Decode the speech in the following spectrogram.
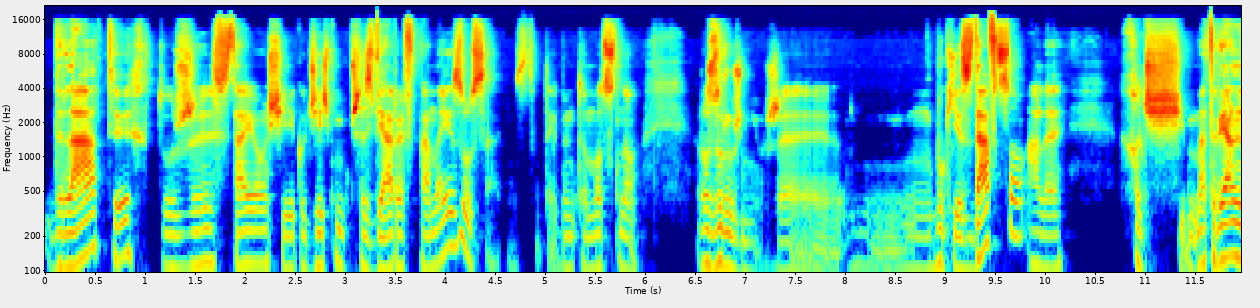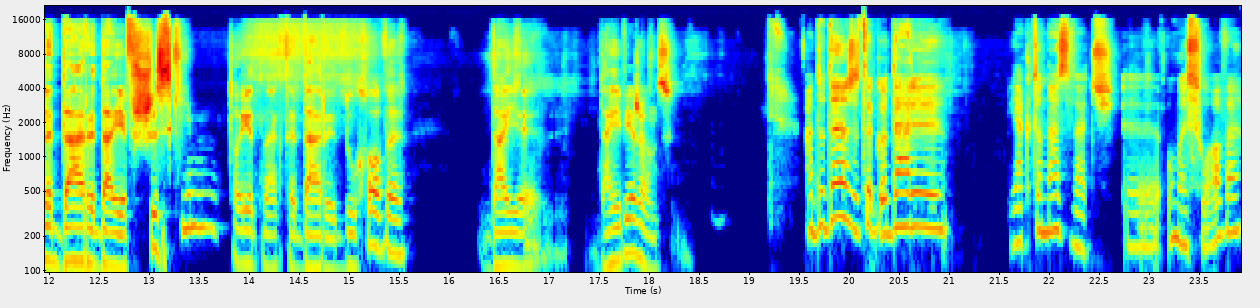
dla tych, którzy stają się Jego dziećmi przez wiarę w Pana Jezusa. Więc tutaj bym to mocno rozróżnił, że Bóg jest dawcą, ale choć materialne dary daje wszystkim, to jednak te dary duchowe daje, daje wierzącym. A dodałem, że tego dary jak to nazwać, y, umysłowe,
